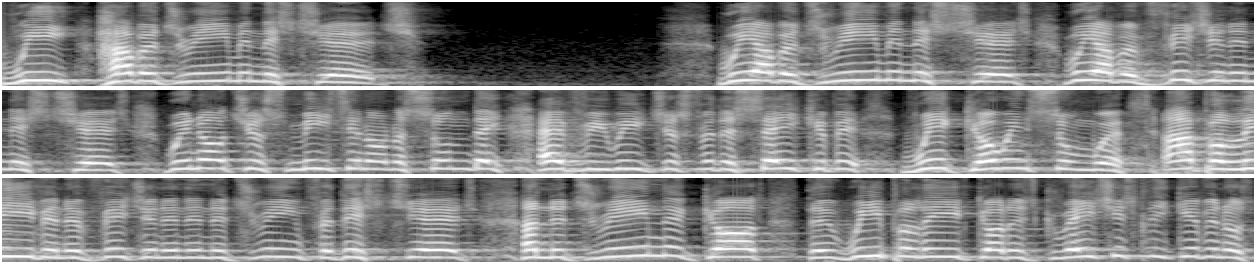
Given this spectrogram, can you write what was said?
We have a dream in this church. We have a dream in this church. We have a vision in this church. We're not just meeting on a Sunday every week just for the sake of it. We're going somewhere. I believe in a vision and in a dream for this church. And the dream that God, that we believe God has graciously given us,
